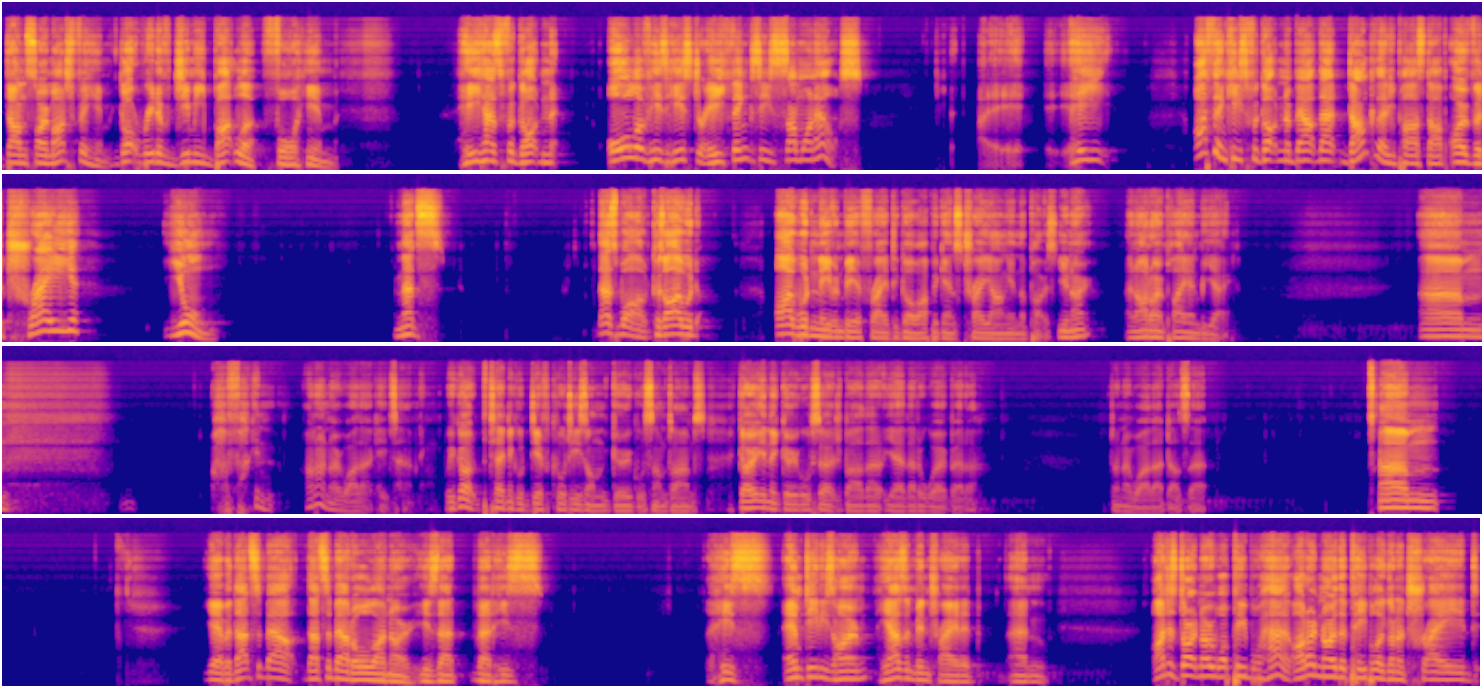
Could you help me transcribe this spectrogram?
done so much for him. Got rid of Jimmy Butler for him. He has forgotten all of his history. He thinks he's someone else. He, I think he's forgotten about that dunk that he passed up over Trae Young. And that's that's wild because I would I wouldn't even be afraid to go up against Trae Young in the post, you know? And I don't play NBA. Um oh, fucking I don't know why that keeps happening. We got technical difficulties on Google sometimes. Go in the Google search bar that yeah, that'll work better. Don't know why that does that. Um yeah, but that's about that's about all I know is that that he's he's emptied his home. He hasn't been traded, and I just don't know what people have. I don't know that people are going to trade,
